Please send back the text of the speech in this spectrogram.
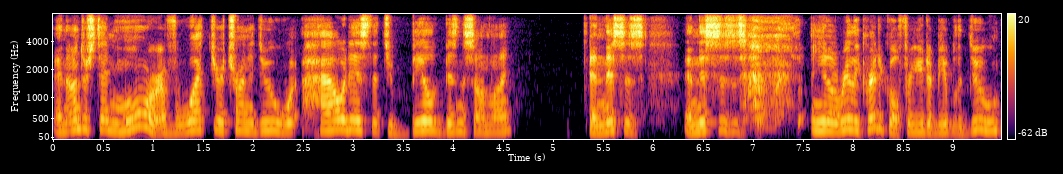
and understand more of what you're trying to do how it is that you build business online. And this is and this is you know really critical for you to be able to do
